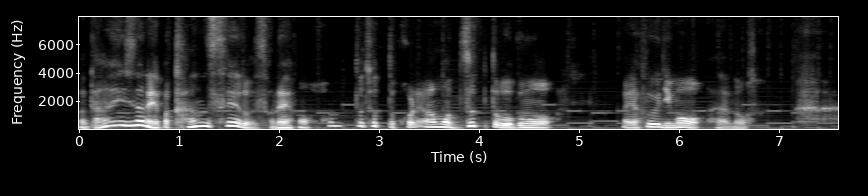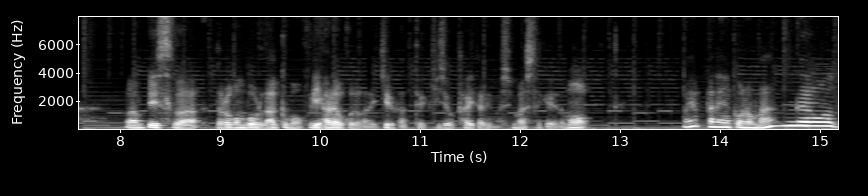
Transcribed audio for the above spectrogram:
まあ大事なのはやっぱ完成度ですよね。もうほんとちょっとこれはもうずっと僕も、まあ Yahoo にも、あの、ワンピースはドラゴンボールの悪夢を振り払うことができるかっていう記事を書いたりもしましたけれども、まあやっぱね、この漫画を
